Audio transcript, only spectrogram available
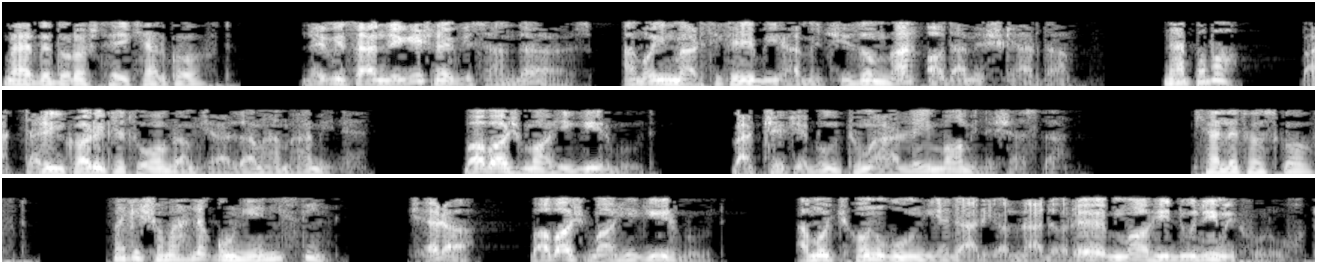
مرد درشت هیکل گفت نویسندگیش نویسنده است اما این مرتیکه بی همه چیز و من آدمش کردم. نه بابا. بدترین کاری که تو عمرم کردم هم همینه. باباش ماهیگیر بود. بچه که بود تو محله ما می نشستن. کل تاس گفت مگه شما اهل قونیه نیستین؟ چرا؟ باباش ماهیگیر بود اما چون قونیه دریا نداره ماهی دودی میفروخت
